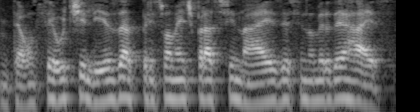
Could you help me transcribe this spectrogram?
então você utiliza principalmente para as finais esse número de raias.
